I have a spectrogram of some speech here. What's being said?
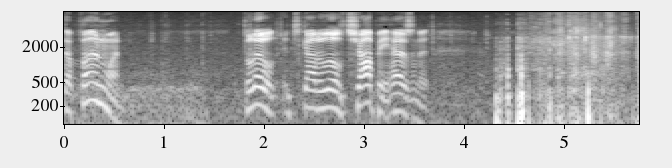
It's a fun one. It's a little, it's got a little choppy, hasn't it?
